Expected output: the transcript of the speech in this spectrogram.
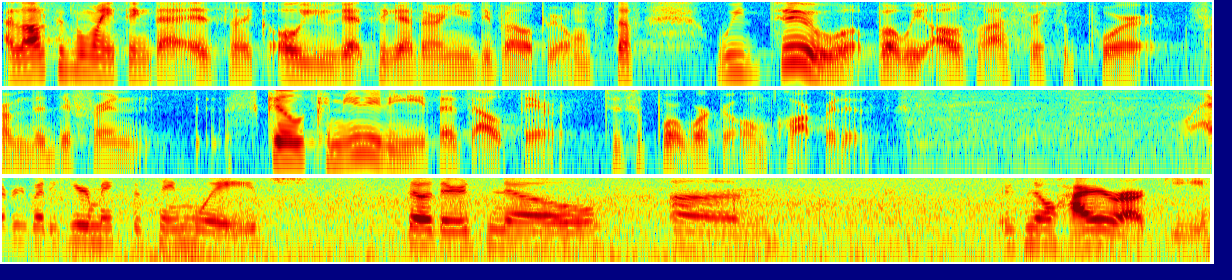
a lot of people might think that it's like, oh, you get together and you develop your own stuff. We do, but we also ask for support from the different skilled community that's out there to support worker-owned cooperatives. Well, everybody here makes the same wage, so there's no um, there's no hierarchy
